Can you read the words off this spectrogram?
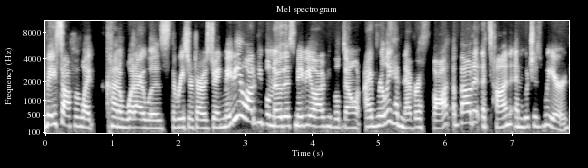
based off of like kind of what I was, the research I was doing, maybe a lot of people know this, maybe a lot of people don't. I really had never thought about it a ton, and which is weird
